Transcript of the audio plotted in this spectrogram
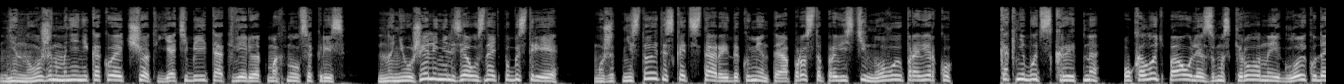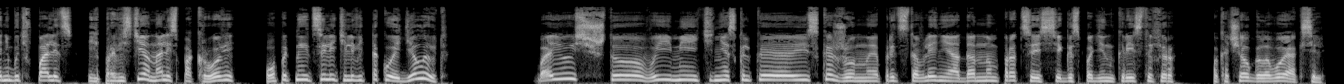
Не нужен мне никакой отчет, я тебе и так верю, отмахнулся Крис. Но неужели нельзя узнать побыстрее? Может, не стоит искать старые документы, а просто провести новую проверку? Как-нибудь скрытно, уколоть Пауля замаскированной иглой куда-нибудь в палец и провести анализ по крови. Опытные целители ведь такое делают? Боюсь, что вы имеете несколько искаженное представление о данном процессе, господин Кристофер, покачал головой Аксель.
